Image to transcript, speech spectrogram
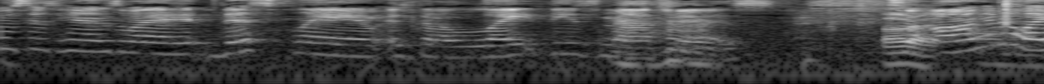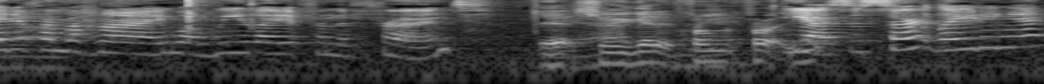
moves his hands away, this flame is gonna light these matches. So right. I'm gonna light it from behind while we light it from the front. Yeah, should we get it from front? Yeah, so start lighting it.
